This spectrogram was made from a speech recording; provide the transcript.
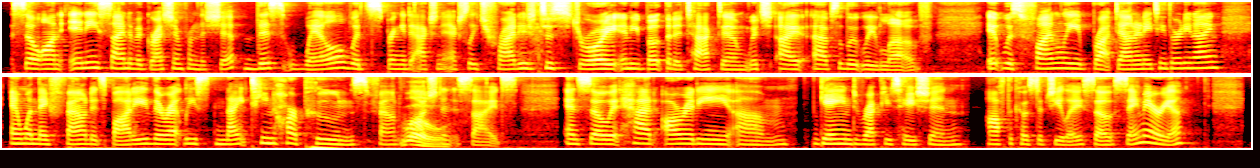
so, on any sign of aggression from the ship, this whale would spring into action and actually try to destroy any boat that attacked him, which I absolutely love. It was finally brought down in 1839, and when they found its body, there were at least 19 harpoons found Whoa. lodged in its sides. And so it had already um, gained reputation off the coast of Chile, so same area.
